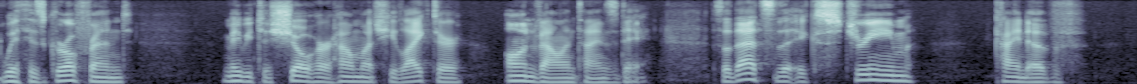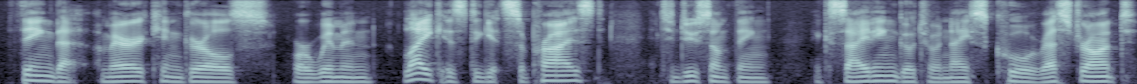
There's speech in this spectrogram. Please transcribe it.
with his girlfriend, maybe to show her how much he liked her on Valentine's Day. So that's the extreme kind of thing that American girls or women like is to get surprised, to do something exciting, go to a nice, cool restaurant,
